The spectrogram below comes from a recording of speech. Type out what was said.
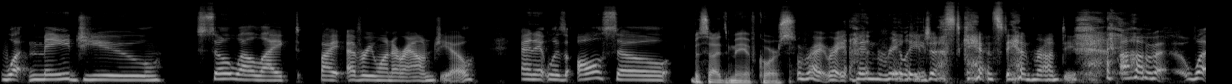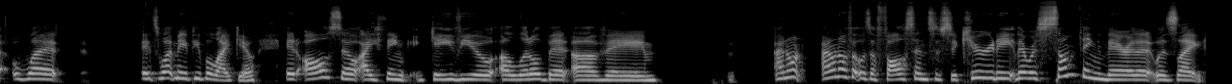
what made you so well liked by everyone around you. And it was also besides me of course right, right. Ben really just can't stand Brontee. Um, what what it's what made people like you. It also, I think, gave you a little bit of a I don't I don't know if it was a false sense of security. There was something there that it was like,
